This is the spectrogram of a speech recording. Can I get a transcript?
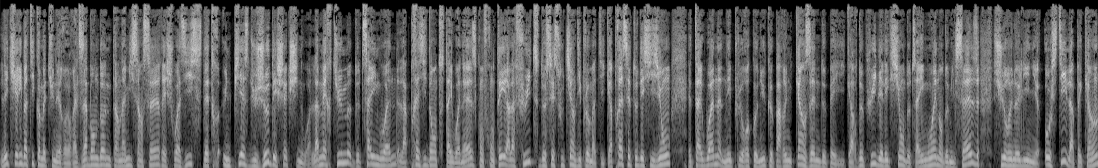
Les Kiribati commettent une erreur. Elles abandonnent un ami sincère et choisissent d'être une pièce du jeu d'échecs chinois. L'amertume de Tsai Ing-wen, la présidente taïwanaise, confrontée à la fuite de ses soutiens diplomatiques. Après cette décision, Taïwan n'est plus reconnu que par une quinzaine de pays. Car depuis l'élection de Tsai Ing-wen en 2016, sur une ligne hostile à Pékin,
